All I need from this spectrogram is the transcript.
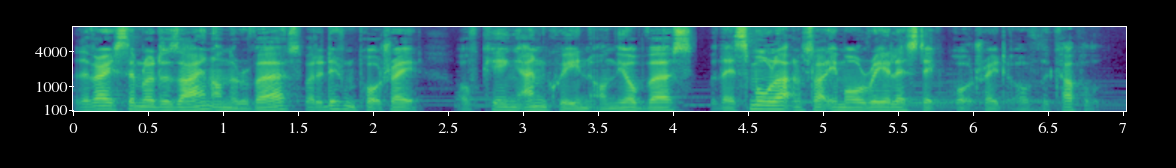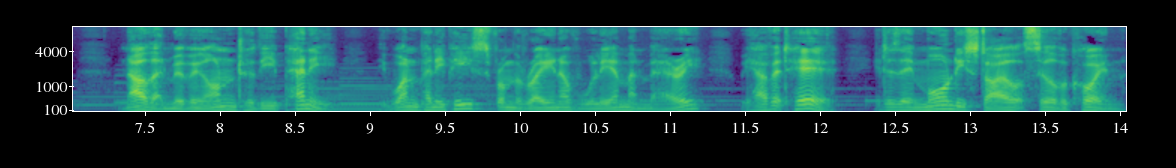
with a very similar design on the reverse, but a different portrait of King and Queen on the obverse, with a smaller and slightly more realistic portrait of the couple. Now then, moving on to the penny, the one penny piece from the reign of William and Mary. We have it here. It is a Maundy style silver coin,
